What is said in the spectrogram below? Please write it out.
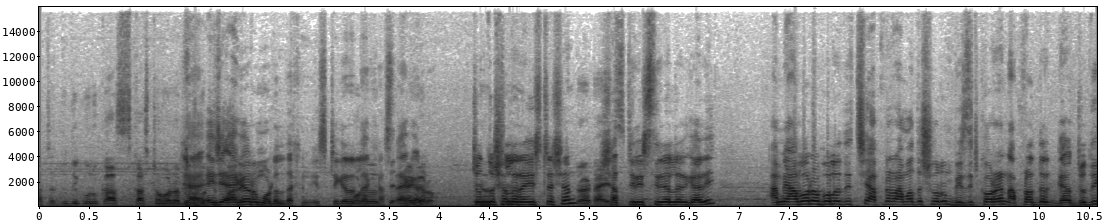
আচ্ছা যদি কোনো কাজ কাস্টমাররা হ্যাঁ এই যে এগারো মডেল দেখেন স্টিকারে লেখা আছে এগারো। 11 চোদ্দ হচ্ছে সালের রেজিস্ট্রেশন Toyota IST সাতত্রিশ সিরিয়ালের গাড়ি। আমি আবারও বলে দিচ্ছি আপনারা আমাদের শোরুম ভিজিট করেন। আপনাদের যদি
